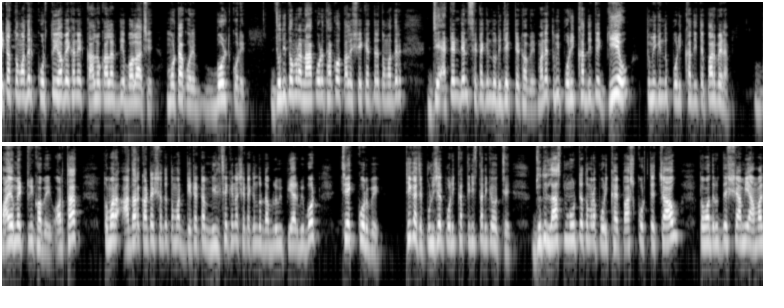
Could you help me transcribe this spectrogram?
এটা তোমাদের করতেই হবে, এখানে কালো কালার দিয়ে বলা আছে, মোটা করে বোল্ড করে। যদি তোমরা না করে থাকো, তাহলে সেক্ষেত্রে তোমাদের যে অ্যাটেন্ডেন্স সেটা কিন্তু রিজেক্টেড হবে। মানে তুমি পরীক্ষা দিতে গিয়েও, তুমি কিন্তু পরীক্ষা দিতে পারবে না। বায়োমেট্রিক হবে, অর্থাৎ তোমার আধার কার্ডের সাথে তোমার ডেটাটা মিলছে কিনা, সেটা কিন্তু ডাব্লিউবি পিআরবি বোর্ড চেক করবে। ঠিক আছে, পুলিশের পরীক্ষা তিরিশ তারিখে হচ্ছে। যদি লাস্ট মুহূর্তে তোমরা পরীক্ষায় পাশ করতে চাও, তোমাদের উদ্দেশ্যে আমি আমার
